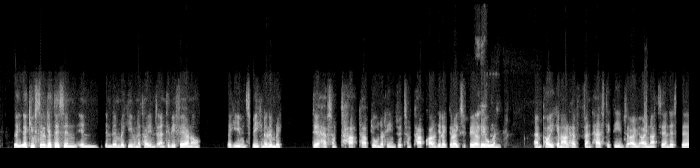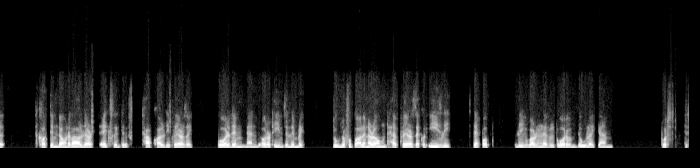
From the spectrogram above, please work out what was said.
like, like you still get this in, in, in Limerick even at times. And to be fair now, like even speaking of Limerick, they have some top top junior teams with some top quality, like the likes of Fairview yeah. and and Pike and all have fantastic teams. I'm I'm not saying this to, to cut them down at all. They're excellent, they've top quality players. Like both of them and other teams in Limerick, junior football and around have players that could easily step up the League of Ireland level. Both of them do. Like um, but the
